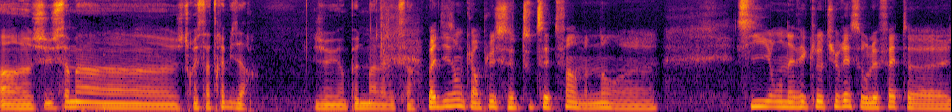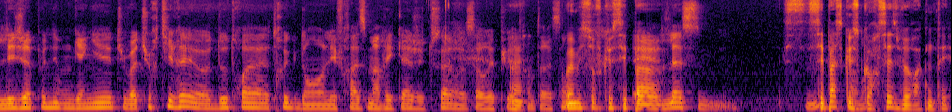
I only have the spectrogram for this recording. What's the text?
Euh, ça m'a, je trouvais ça très bizarre. J'ai eu un peu de mal avec ça. Bah, disons qu'en plus, toute cette fin maintenant. Euh, si on avait clôturé sur le fait euh, les Japonais ont gagné, tu vois, tu retirais euh, deux trois trucs dans les phrases marécage et tout ça, ça aurait pu être intéressant. Ouais, mais sauf que c'est pas. c'est pas ce que Scorsese veut raconter.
